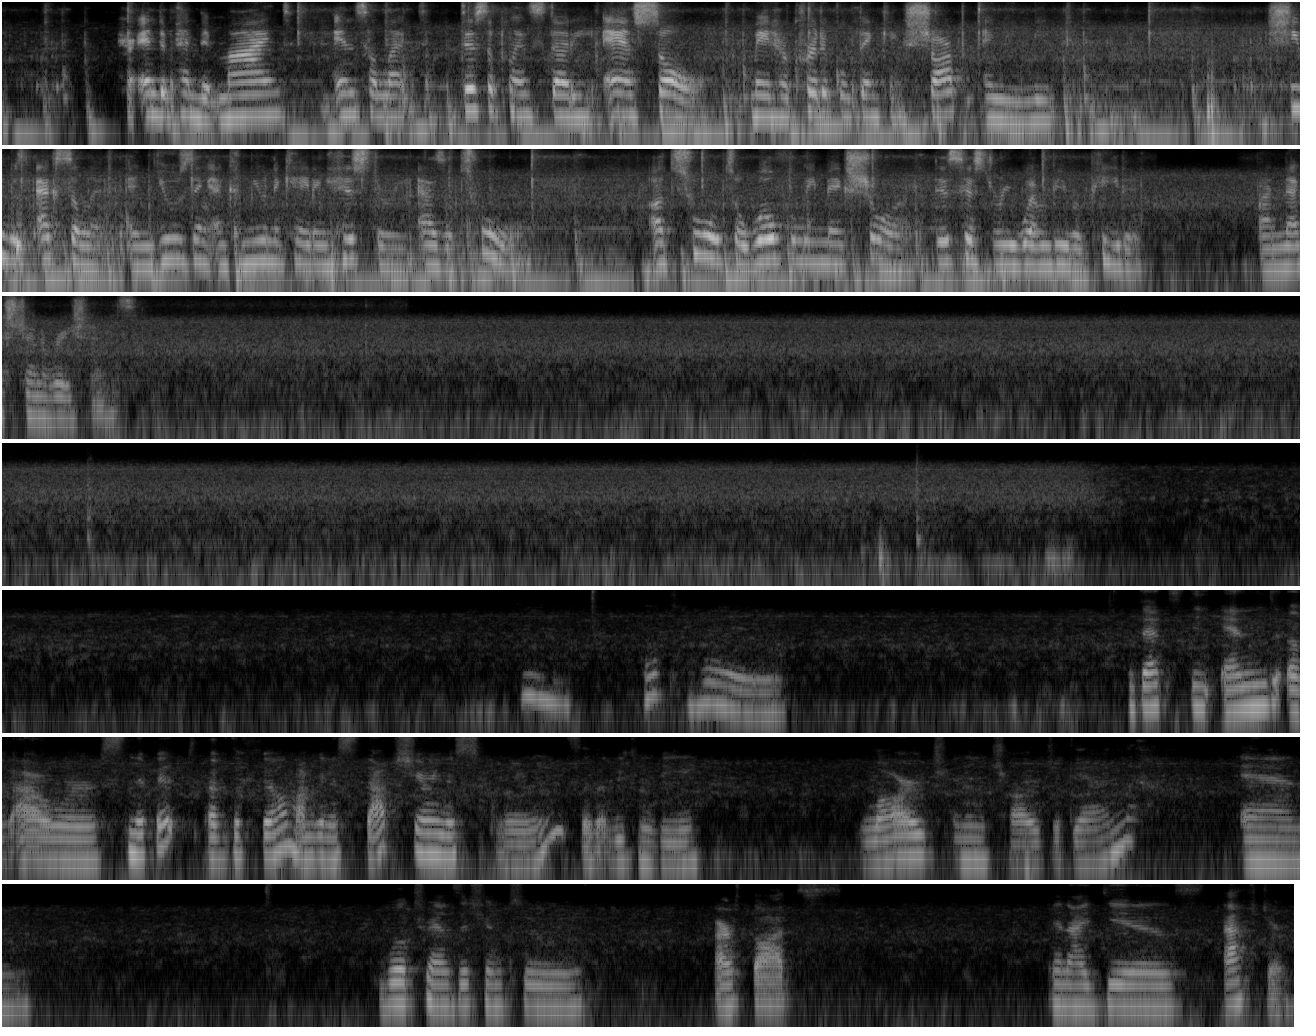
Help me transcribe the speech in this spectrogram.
Her independent mind, intellect, disciplined study, and soul made her critical thinking sharp and unique. She was excellent in using and communicating history as a tool, a tool to willfully make sure this history wouldn't be repeated by next generations. Hmm. Okay. That's the end of our snippet of the film. I'm going to stop sharing the screen so that we can be large and in charge again. And we'll transition to our thoughts and ideas after.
